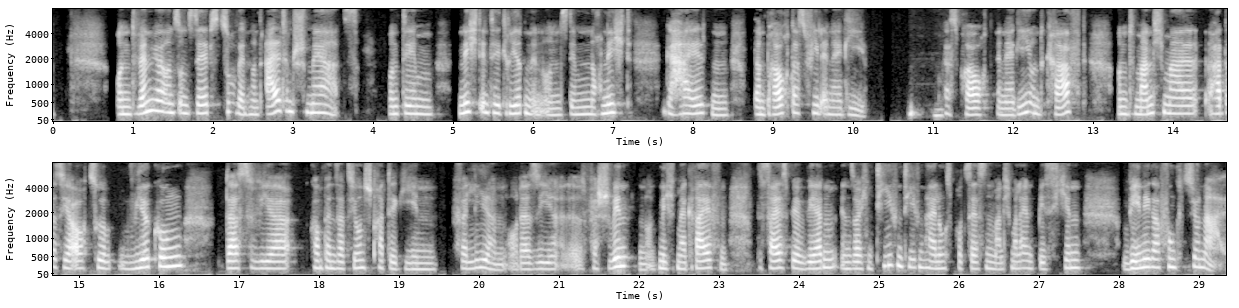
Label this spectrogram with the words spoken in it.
Und wenn wir uns uns selbst zuwenden und altem Schmerz, und dem nicht integrierten in uns, dem noch nicht geheilten, dann braucht das viel Energie. Mhm. Das braucht Energie und Kraft. Und manchmal hat es ja auch zur Wirkung, dass wir Kompensationsstrategien verlieren oder sie äh, verschwinden und nicht mehr greifen. Das heißt, wir werden in solchen tiefen, tiefen Heilungsprozessen manchmal ein bisschen weniger funktional.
